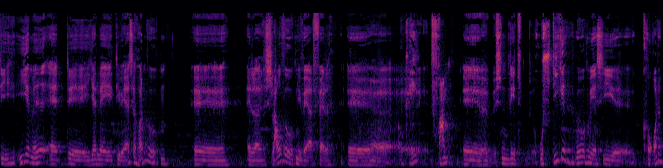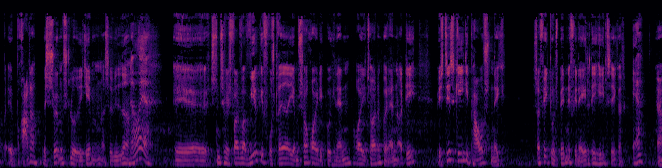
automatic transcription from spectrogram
sige, i og med, at øh, jeg lagde diverse håndvåben, øh, eller slagvåben i hvert fald, øh, Okay. øh, frem. Øh, sådan lidt rustikke våben, vil jeg sige, øh, korte øh, brætter med søm slået igennem og så videre. Nå ja. Øh, synes jeg, hvis folk var virkelig frustrerede, jamen så røg de på hinanden, røg de totten på hinanden, og det, hvis det skete i pausen, ikke, så fik du en spændende finale, det er helt sikkert. Ja. Ja.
